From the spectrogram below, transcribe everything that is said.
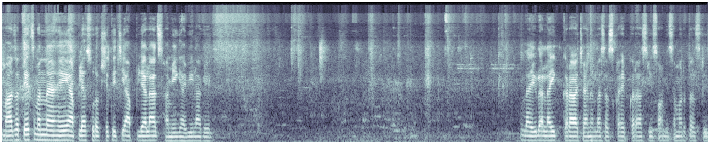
माझं तेच म्हणणं आहे आपल्या सुरक्षतेची आपल्यालाच हमी घ्यावी लागेल. लाईव्हला लाईक करा चॅनलला सबस्क्राईब करा. श्री स्वामी समर्थ श्री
